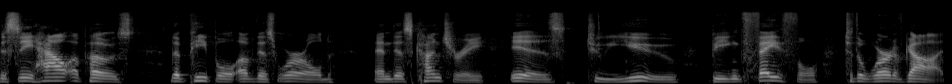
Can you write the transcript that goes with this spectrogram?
To see how opposed the people of this world and this country is to you being faithful to the Word of God.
